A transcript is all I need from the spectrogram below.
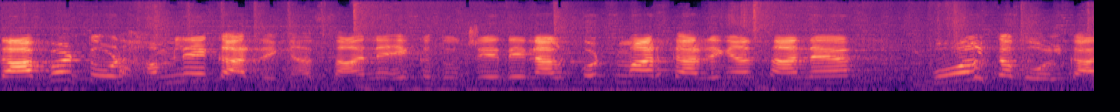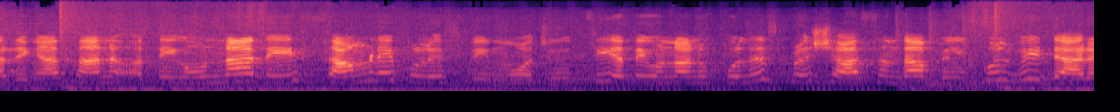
ਤਾਬੜਤੋੜ ਹਮਲੇ ਕਰ ਰਹੀਆਂ ਸਨ, ਇੱਕ ਦੂਜੇ ਦੇ ਨਾਲ ਕੁੱਟਮਾਰ ਕਰ ਰਹੀਆਂ ਸਨ, ਬੋਲ ਕਬੋਲ ਕਰ ਰਹੀਆਂ ਸਨ ਅਤੇ ਉਹਨਾਂ ਦੇ ਸਾਹਮਣੇ ਪੁਲਿਸ ਵੀ ਮੌਜੂਦ ਸੀ ਅਤੇ ਉਹਨਾਂ ਨੂੰ ਪੁਲਿਸ ਪ੍ਰਸ਼ਾਸਨ ਦਾ ਬਿਲਕੁਲ ਵੀ ਡਰ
